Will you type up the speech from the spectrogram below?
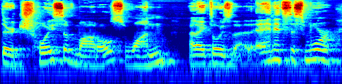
their choice of models. One, I liked always, and it's this more.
